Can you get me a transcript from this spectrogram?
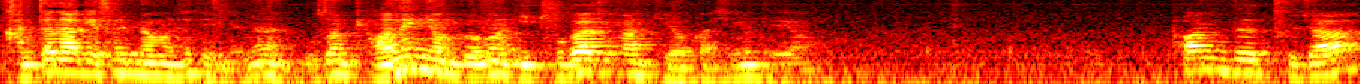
간단하게 설명을 해드리면은 우선 변hen연금은 이 두 가지만 기억하시면 돼요. 펀드 투자,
